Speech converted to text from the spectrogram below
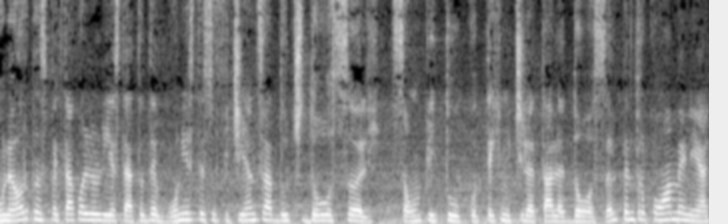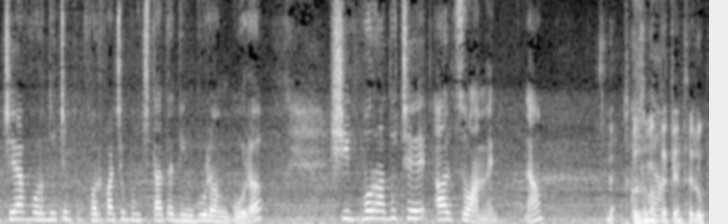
uneori când spectacolul este atât de bun, este suficient să aduci două săli, să umpli tu cu tehnicile tale două săli, pentru că oamenii aceia vor, duce, vor face publicitate din gură în gură și vor aduce alți oameni. Da? Da, scuză-mă Da. că te întrerup.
